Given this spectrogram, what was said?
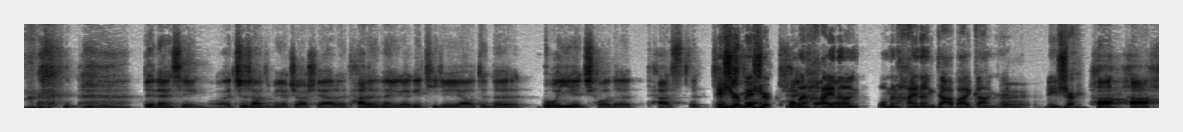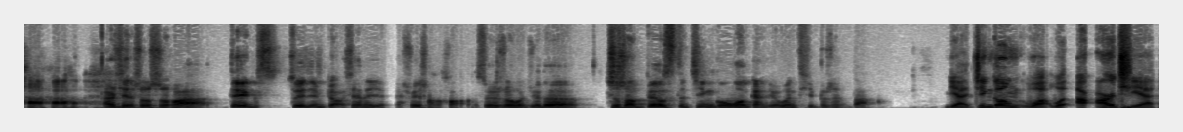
别担心，呃，至少你们有 Josh Allen，他的那个给 TJ 幺真的落叶球的 pass 的，没事没事，我们还能我们还能打败钢人对，没事儿。哈哈哈哈哈。而且说实话，Diggs 最近表现的也非常好，所以说我觉得至少 Bills 的进攻我感觉问题不是很大。Yeah，进攻我我而而且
